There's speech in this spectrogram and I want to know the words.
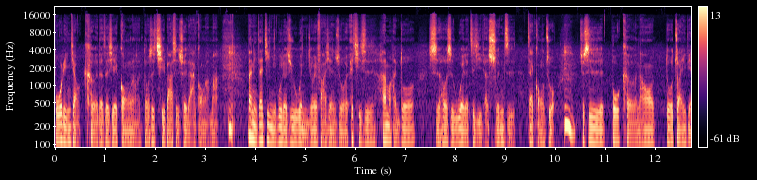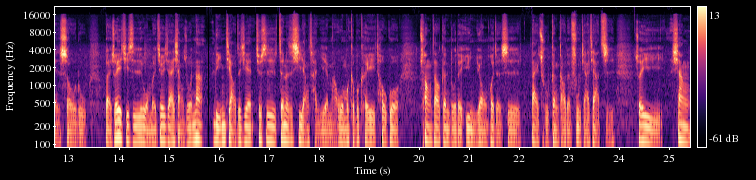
剥菱角壳的这些工呢，都是七八十岁的阿公阿妈。嗯，那你再进一步的去问，你就会发现说，哎、其实他们很多时候是为了自己的孙子在工作。嗯就是剥壳，然后多赚一点收入。对，所以其实我们就一直在想说，那菱角这些就是真的是夕阳产业嘛？我们可不可以透过创造更多的运用，或者是带出更高的附加价值？所以像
